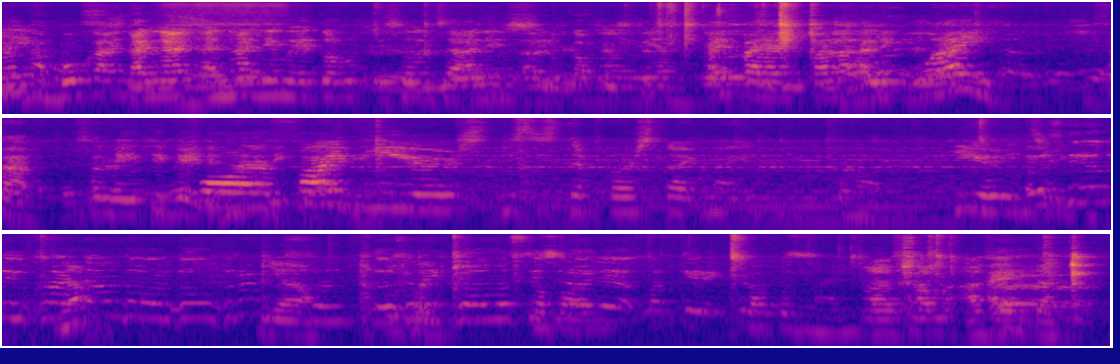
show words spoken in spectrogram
Nang ay. kabuka na. Kana anha ni mo iturot isod sa aning alukabang niya. Ay para para alikway. Sa sa lady kay For five years, this is the first time I. Here in Özgür Turkey. onu yukarıdan doğru doldurur Ya. musun? Organik olması için Baba. öyle yapmak gerekiyor. Tapos man. Ah sama Ay. asal ta. Oh nakakaon na ko pil na di. Zenek yapacak bir durum var. Siya? Na. Yukarıdan dökülür. Mga naibilin sa kuan ba puko. Hani Pil. elinizdeki teşkilat öyle kıvamlı ki Kuan ako kay torta. yukarıdan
